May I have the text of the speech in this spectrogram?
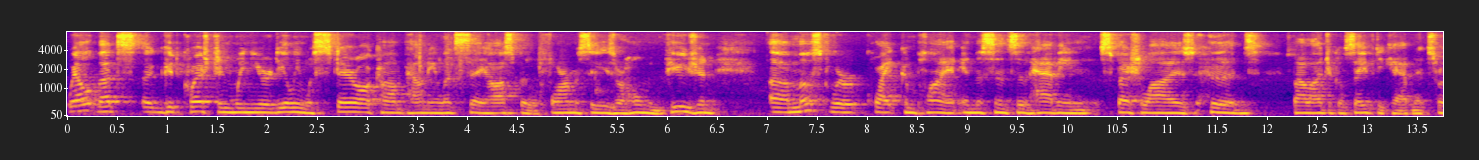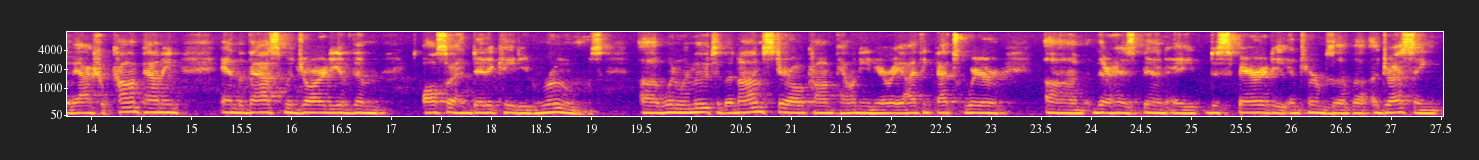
Well, that's a good question. When you're dealing with sterile compounding, let's say hospital pharmacies or home infusion, uh, most were quite compliant in the sense of having specialized hoods, biological safety cabinets for the actual compounding, and the vast majority of them also had dedicated rooms. Uh, when we move to the non sterile compounding area, I think that's where um, there has been a disparity in terms of uh, addressing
